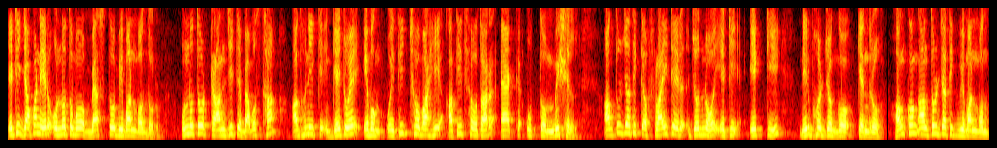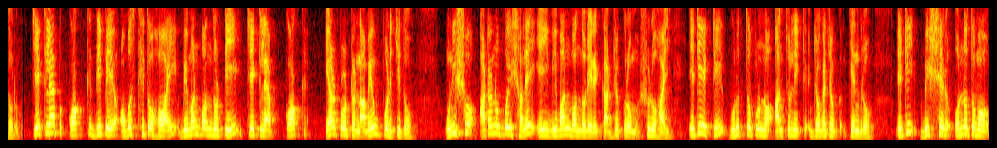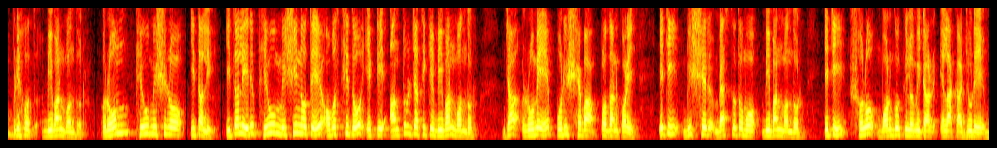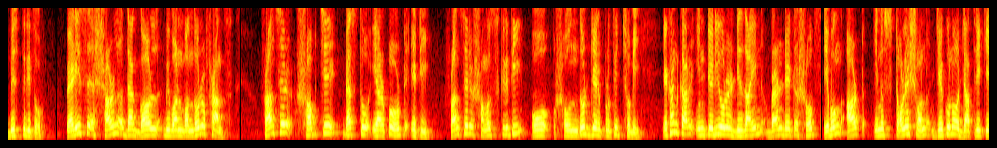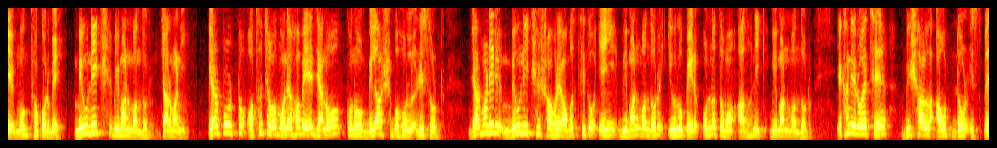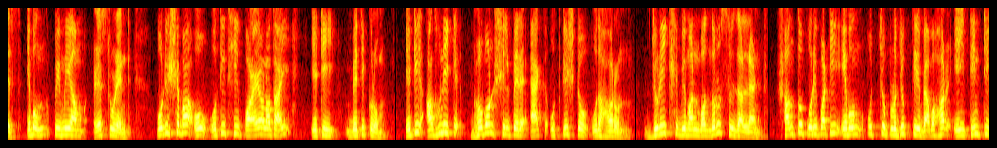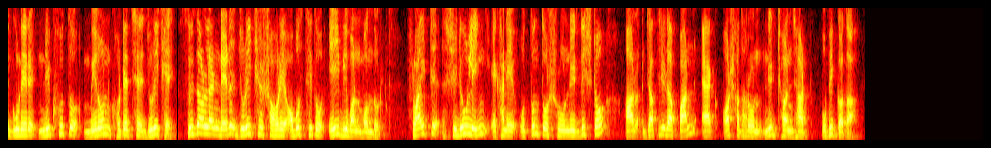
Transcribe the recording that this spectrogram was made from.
এটি জাপানের অন্যতম ব্যস্ত বিমানবন্দর। উন্নত ট্রানজিট ব্যবস্থা, আধুনিক গেটওয়ে এবং ঐতিহ্যবাহী আতিথেয়তার এক উত্তম মিশেল। আন্তর্জাতিক ফ্লাইটের জন্য এটি একটি নির্ভরযোগ্য কেন্দ্র। হংকং আন্তর্জাতিক বিমানবন্দর। চেকল্যাপ কক দ্বীপে অবস্থিত হওয়ায় বিমানবন্দরটি চেকল্যাপ কক এয়ারপোর্ট নামেও পরিচিত। উনিশশো আটানব্বই সালে এই বিমানবন্দরের কার্যক্রম শুরু হয়। এটি একটি গুরুত্বপূর্ণ আঞ্চলিক যোগাযোগ কেন্দ্র। এটি বিশ্বের অন্যতম বৃহৎ বিমানবন্দর। Rome Fiumicino Italy. ইতালির ফিউমিশিনোতে অবস্থিত একটি আন্তর্জাতিক বিমানবন্দর, যা রোমে পরিষেবা প্রদান করে। এটি বিশ্বের ব্যস্ততম বিমানবন্দর। এটি ষোলো বর্গ কিলোমিটার এলাকা জুড়ে বিস্তৃত। প্যারিস, শার্ল দ্য গল বিমানবন্দর, ফ্রান্স। ফ্রান্সের সবচেয়ে ব্যস্ত এয়ারপোর্ট এটি। ফ্রান্সের সংস্কৃতি ও সৌন্দর্যের প্রতিচ্ছবি। এখানকার ইন্টেরিয়র ডিজাইন, ব্র্যান্ডেড শপস এবং আর্ট ইনস্টলেশন যে কোনো যাত্রীকে মুগ্ধ করবে। মিউনিক বিমানবন্দর, জার্মানি। এয়ারপোর্ট অথচ মনে হবে যেন কোনো বিলাসবহুল রিসোর্ট। জার্মানির মিউনিক শহরে অবস্থিত এই বিমানবন্দর ইউরোপের অন্যতম আধুনিক বিমানবন্দর। এখানে রয়েছে বিশাল আউটডোর স্পেস এবং প্রিমিয়াম রেস্টুরেন্ট পরিষেবা ও অতিথি পরায়ণতায় এটি ব্যতিক্রম। এটি আধুনিক ভ্রমণ শিল্পের এক উৎকৃষ্ট উদাহরণ। জুরিখ বিমানবন্দর, সুইজারল্যান্ড। শান্ত পরিপাটি এবং উচ্চ প্রযুক্তির ব্যবহার এই তিনটি গুণের নিখুঁত মিলন ঘটেছে জুরিখে। সুইজারল্যান্ডের জুরিখে শহরে অবস্থিত এই বিমানবন্দর। ফ্লাইট শিডিউলিং এখানে অত্যন্ত সুনির্দিষ্ট আর যাত্রীরা পান এক অসাধারণ নির্ঝঞ্ঝাট অভিজ্ঞতা।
